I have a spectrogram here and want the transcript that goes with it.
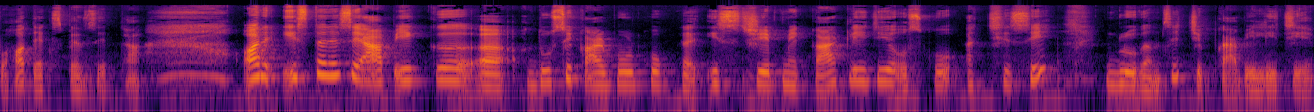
बहुत एक्सपेंसिव था। और इस तरह से आप एक दूसरे कार्डबोर्ड को इस शेप में काट लीजिए, उसको अच्छे से ग्लूगम से चिपका भी लीजिए।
